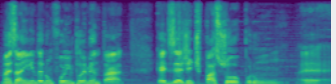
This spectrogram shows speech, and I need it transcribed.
mas ainda não foi implementado. Quer dizer, a gente passou por um é,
